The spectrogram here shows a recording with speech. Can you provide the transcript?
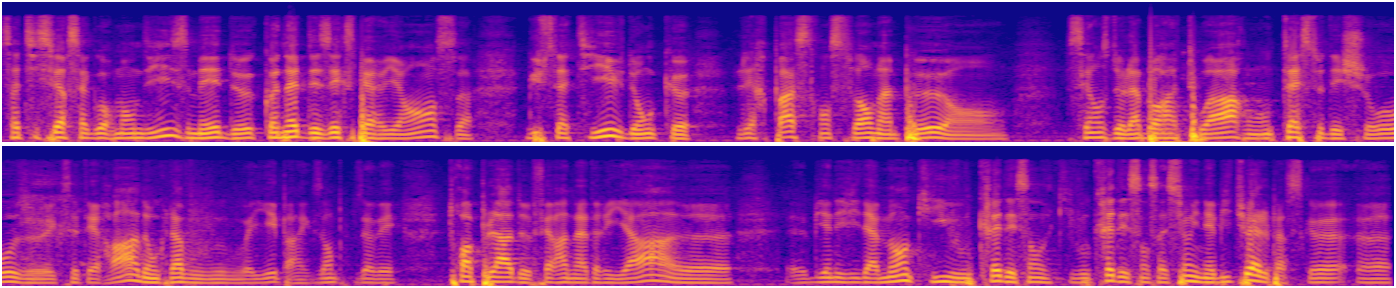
satisfaire sa gourmandise, mais de connaître des expériences gustatives. Donc les repas se transforment un peu en séance de laboratoire où on teste des choses, etc. Donc là, vous, voyez, par exemple, vous avez trois plats de Ferranadria. Euh, bien évidemment, qui vous, crée des, qui vous crée des sensations inhabituelles, parce que euh,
